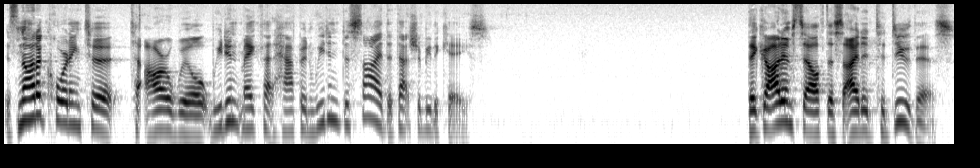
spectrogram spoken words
It's not according to, to our will. We didn't make that happen. We didn't decide that that should be the case. That God Himself decided to do this,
